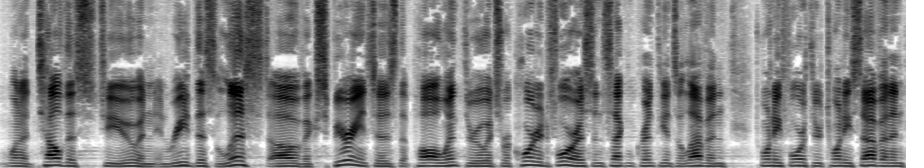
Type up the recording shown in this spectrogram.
want to tell this to you and, and, read this list of experiences that Paul went through. It's recorded for us in 2 Corinthians 11, 24 through 27. And,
